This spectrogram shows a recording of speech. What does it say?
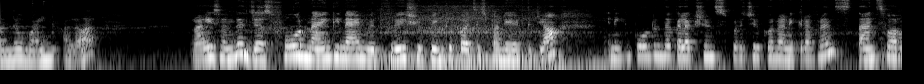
வந்து ஒயின் கலர் ப்ரைஸ் வந்து just four ninety nine with free ஷிப்பிங்க்கு பர்ச்சேஸ் பண்ணி எடுத்துக்கலாம். இன்றைக்கி போட்டிருந்த கலெக்ஷன்ஸ் பிடிச்சிருக்குன்னு நினைக்கிறேன் ஃப்ரெண்ட்ஸ் தேங்க்ஸ் ஃபார்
